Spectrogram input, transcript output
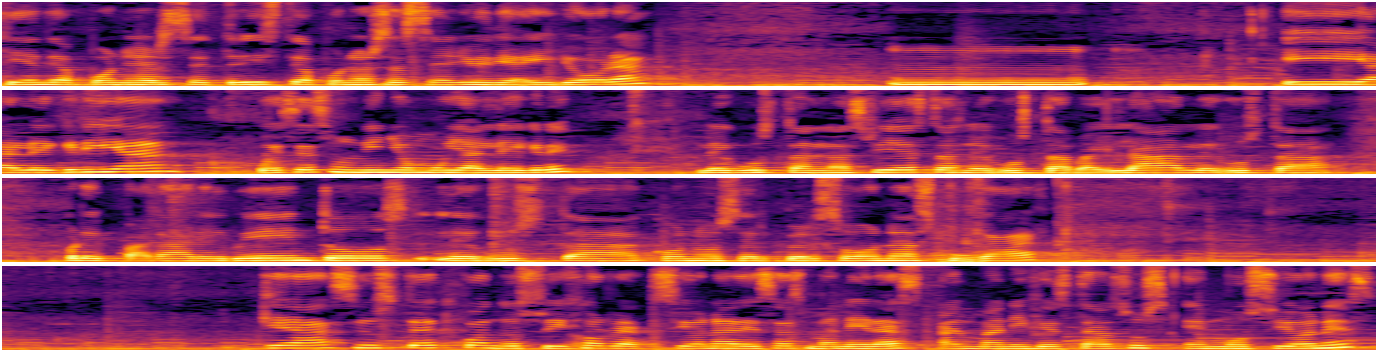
tiende a ponerse triste, a ponerse serio y de ahí llora. Mm, y alegría, pues es un niño muy alegre le gustan las fiestas, le gusta bailar, le gusta preparar eventos, le gusta conocer personas, jugar. ¿Qué hace usted cuando su hijo reacciona de esas maneras al manifestar sus emociones?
